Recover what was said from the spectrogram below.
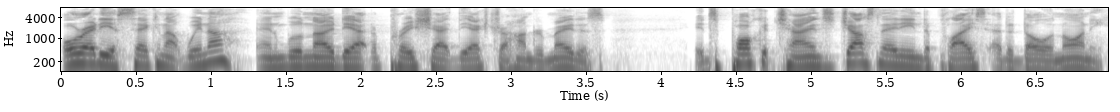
Already a second up winner, and will no doubt appreciate the extra 100 metres. It's pocket change just needing to place at $1.90.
